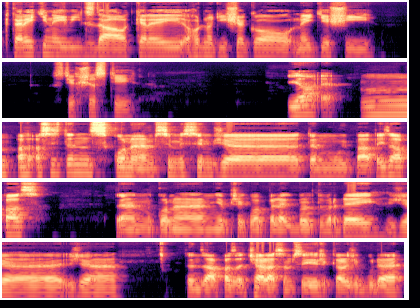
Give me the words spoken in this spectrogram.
který ti nejvíc dal, který hodnotíš jako nejtěžší z těch šesti? Já mm, asi ten s Konem si myslím, že ten můj pátý zápas, ten Konem mě překvapil, jak byl tvrdý, že, že ten zápas začal, já jsem si říkal, že bude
